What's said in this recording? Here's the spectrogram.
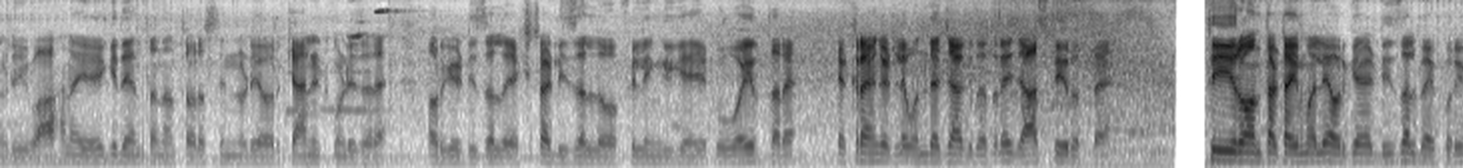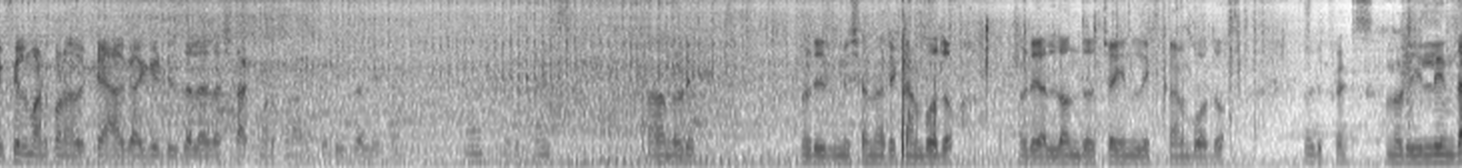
ನೋಡಿ, ವಾಹನ ಹೇಗಿದೆ ಅಂತ ನಾನು ತೋರಿಸ್ತೀನಿ ನೋಡಿ, ಅವ್ರು ಕ್ಯಾನ್ ಇಟ್ಕೊಂಡಿದ್ದಾರೆ. ಅವ್ರಿಗೆ ಡೀಸೆಲ್ ಎಕ್ಸ್ಟ್ರಾ ಡೀಸೆಲ್ಲು ಫಿಲ್ಲಿಂಗಿಗೆ ಒಯ್ಯಿರ್ತಾರೆ ಎಕರೆಗಟ್ಟಲೆ ಒಂದೇ ಜಾಗದ ಜಾಸ್ತಿ ಇರುತ್ತೆ. ಜಾಸ್ತಿ ಇರೋವಂಥ ಟೈಮಲ್ಲಿ ಅವ್ರಿಗೆ ಡೀಸೆಲ್ ಬೇಕು ರೀಫಿಲ್ ಮಾಡ್ಕೊಳೋದಕ್ಕೆ. ಹಾಗಾಗಿ ಡೀಸೆಲ್ ಎಲ್ಲ ಸ್ಟಾರ್ಟ್ ಮಾಡ್ಕೊಳೋದಕ್ಕೆ ಡೀಸೆಲ್ ಇದೆ. ನೋಡಿ ಫ್ರೆಂಡ್ಸ್ ಹಾಂ ನೋಡಿ ನೋಡಿ, ಇಲ್ಲಿ ಮಿಷನರಿ ಕಾಣ್ಬೋದು. ನೋಡಿ, ಅಲ್ಲೊಂದು ಚೈನ್ ಲಿಕ್ ಕಾಣ್ಬೋದು. ನೋಡಿ ಫ್ರೆಂಡ್ಸ್ ನೋಡಿ, ಇಲ್ಲಿಂದ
